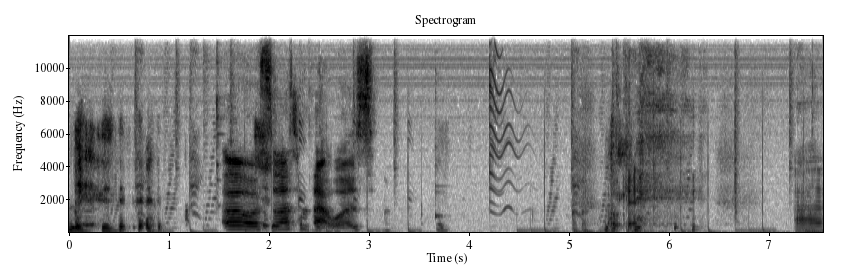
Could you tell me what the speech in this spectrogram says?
Oh, so that's what that was. okay. uh.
